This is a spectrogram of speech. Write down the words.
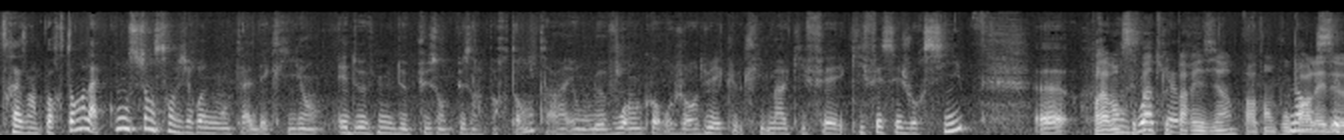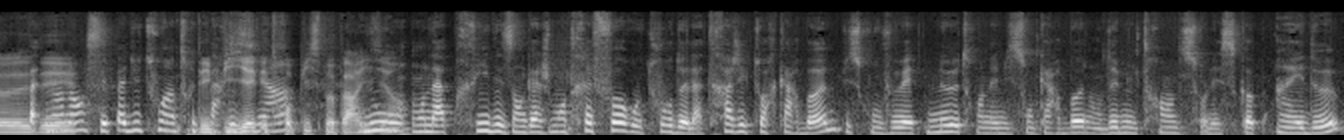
très important. La conscience environnementale des clients est devenue de plus en plus importante. Hein, et on le voit encore aujourd'hui avec le climat qui fait, qui fait ces jours-ci. Euh, Vraiment, c'est pas un truc parisien? Pardon, vous parlez de. des, non, non, c'est pas du tout un truc des parisien. Des billets, des tropismes parisiens. Nous, on a pris des engagements très forts autour de la trajectoire carbone, puisqu'on veut être neutre en émissions carbone en 2030 sur les scopes 1 et 2.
